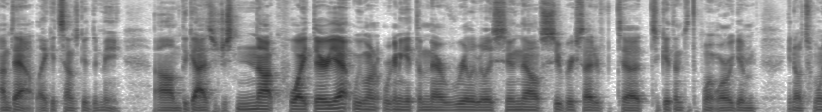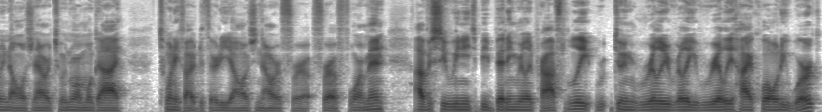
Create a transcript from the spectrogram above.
I'm down. Like it sounds good to me. Um, the guys are just not quite there yet. We want we're gonna get them there really really soon though. Super excited to, to get them to the point where we give them you know twenty dollars an hour to a normal guy, twenty five to thirty dollars an hour for for a foreman. Obviously, we need to be bidding really profitably, doing really really really high quality work,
